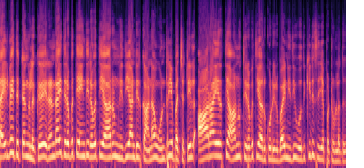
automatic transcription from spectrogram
ரயில்வே திட்டங்களுக்கு இரண்டாயிரத்தி இருபத்தி ஐந்து இருபத்தி ஆறும் நிதியாண்டிற்கான ஒன்றிய பட்ஜெட்டில் ஆறாயிரத்தி அறுநூற்றி இருபத்தி ஆறு கோடி ரூபாய் நிதி ஒதுக்கீடு செய்யப்பட்டுள்ளது.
